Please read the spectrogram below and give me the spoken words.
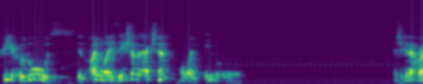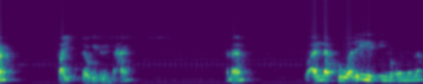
في حدوث ال ionization reaction هو ال NO ماشي كده يا إخوانا؟ طيب لو في الامتحان تمام؟ وقال لك هو ليه ال NO موجب؟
